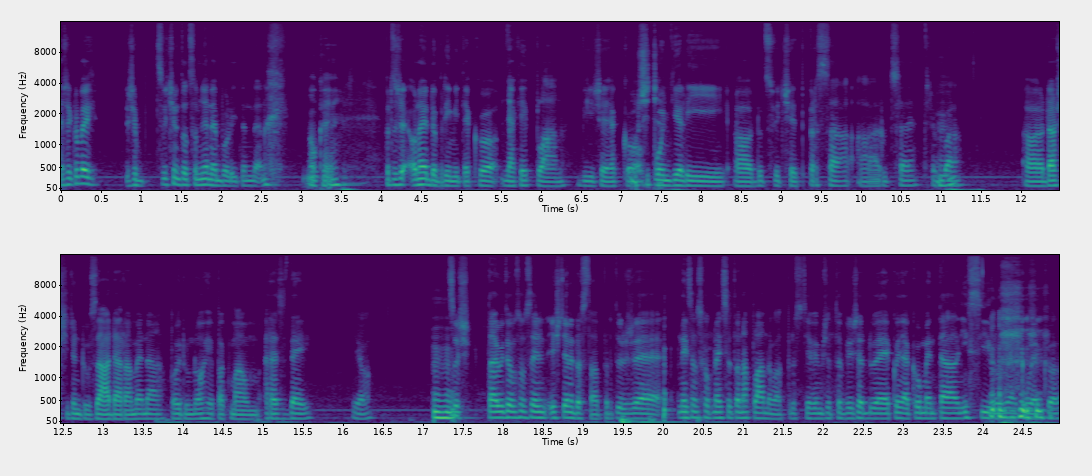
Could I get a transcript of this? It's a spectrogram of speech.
řekl bych, že cvičím to, co mě nebolí ten den. OK. Protože ono je dobrý mít jako nějaký plán. Víš, že jako Určitě. pondělí uh, jdu cvičit prsa a ruce třeba. Mhm. Uh, další den jdu záda, ramena, pojdu nohy, pak mám rest day. Jo. Mhm. Což tady tomu jsem se ještě nedostal, protože nejsem schopný se to naplánovat. Prostě vím, že to vyžaduje jako nějakou mentální sílu, nějakou jako...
